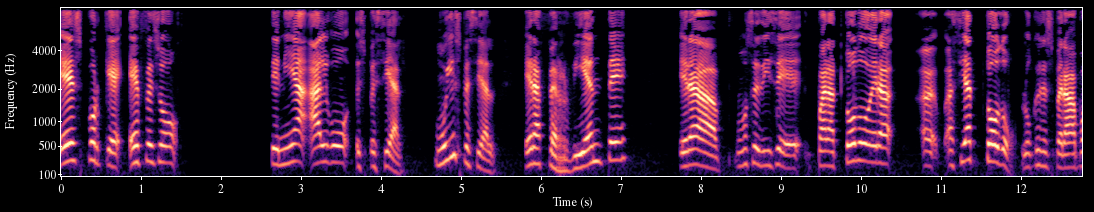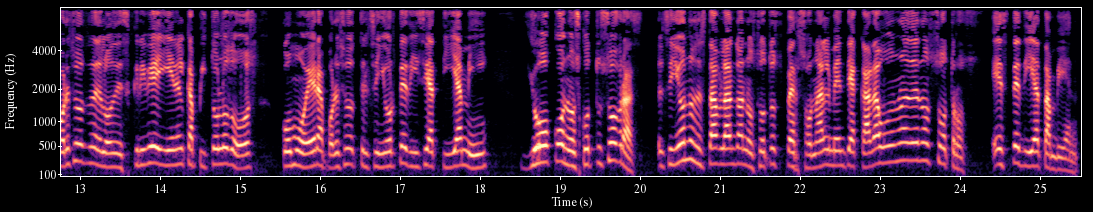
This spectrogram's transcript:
es porque Éfeso tenía algo especial, muy especial. Era ferviente, era, ¿cómo se dice? Para todo era, uh, hacía todo lo que se esperaba. Por eso se lo describe ahí en el capítulo 2 cómo era. Por eso el Señor te dice a ti y a mí, yo conozco tus obras. El Señor nos está hablando a nosotros personalmente, a cada uno de nosotros, este día también.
